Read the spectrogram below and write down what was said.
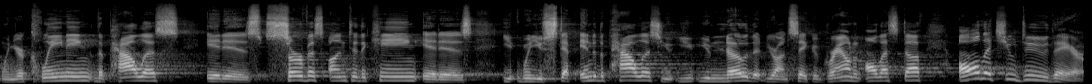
when you're cleaning the palace, it is service unto the king. It is you, when you step into the palace, you, you, you know that you're on sacred ground and all that stuff. All that you do there,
